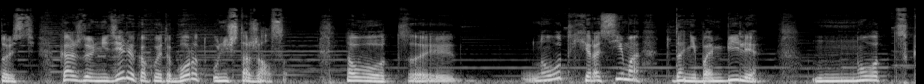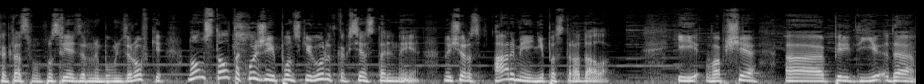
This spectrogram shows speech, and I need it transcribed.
То есть каждую неделю какой-то город уничтожался. Вот. Э, ну вот Хиросима туда не бомбили, ну вот как раз после ядерной бомбардировки, но он стал такой же японский город, как все остальные. Но еще раз, армия не пострадала. И вообще э, перед да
